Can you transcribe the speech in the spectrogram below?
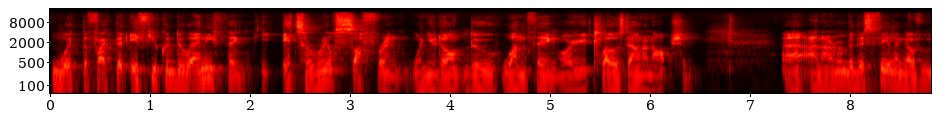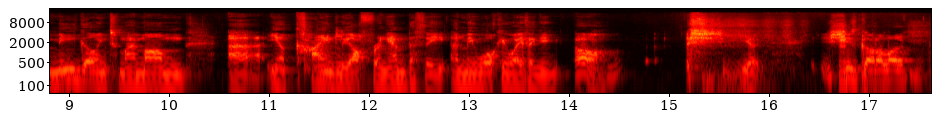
with the fact that if you can do anything, it's a real suffering when you don't do one thing or you close down an option. Uh, and I remember this feeling of me going to my mom, uh, you know, kindly offering empathy, and me walking away thinking, "Oh, she, you know, she's got a lot of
